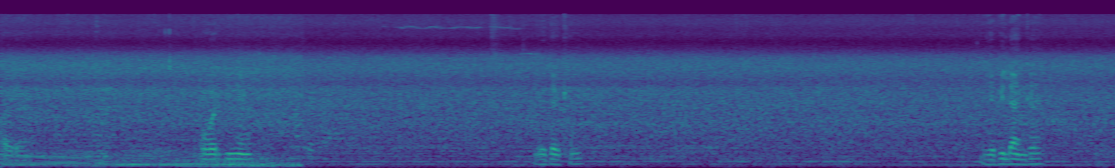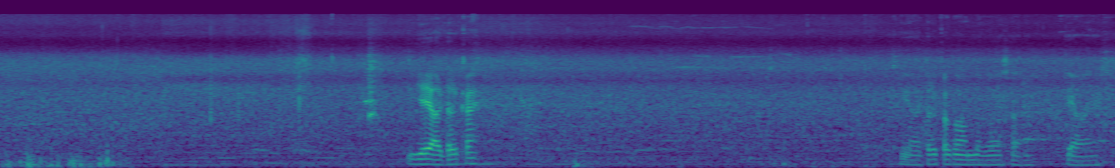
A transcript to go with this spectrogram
اور اور بھی ہیں۔ یہ دیکھیں۔ یہ بھی لہنگا ہے۔ یہ آرڈر کا ہے۔ آرڈر کا کام لگا ہے سارا تیار ہے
